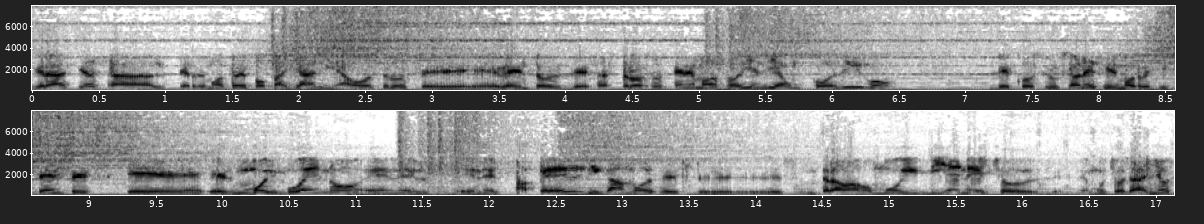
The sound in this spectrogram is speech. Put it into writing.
gracias al terremoto de Popayán y a otros eh, eventos desastrosos, tenemos hoy en día un código de construcciones sismoresistentes que es muy bueno en el, en el papel, digamos, es, un trabajo muy bien hecho desde muchos años,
